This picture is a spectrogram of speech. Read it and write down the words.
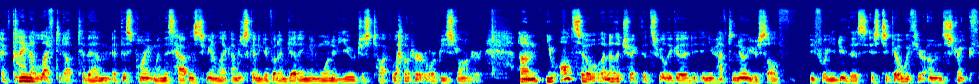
I've kind of left it up to them at this point when this happens to me. I'm like, I'm just going to give what I'm getting, and one of you just talk louder or be stronger. Um, you also, another trick that's really good, and you have to know yourself before you do this is to go with your own strength.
